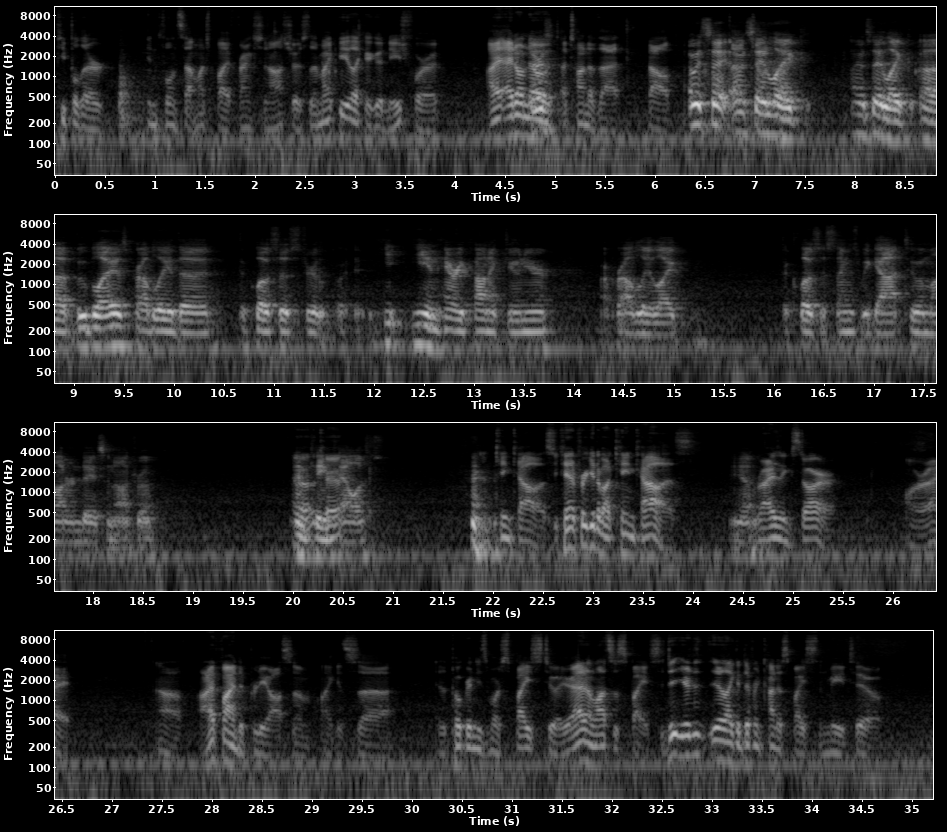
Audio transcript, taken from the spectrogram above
people that are influenced that much by Frank Sinatra. So there might be like a good niche for it. I, I don't know There's- a ton of that about. I would say I would say genre. like I would say like uh, Buble is probably the the closest. Or he he and Harry Connick Jr. are probably like the closest things we got to a modern day Sinatra. And Oh, King okay. Kalas. And King Kalas. You can't forget about King Kalas, Yeah. rising star. All right. Uh, I find it pretty awesome. Like it's uh, the poker needs more spice to it. You're adding lots of spice. You're, you're like a different kind of spice than me too.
